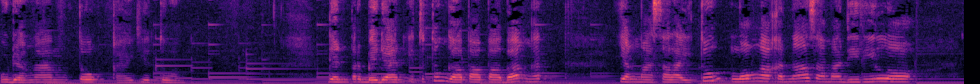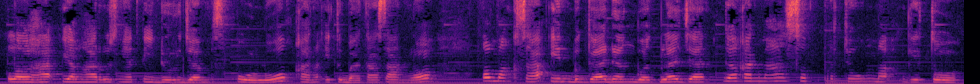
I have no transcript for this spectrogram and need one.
udah ngantuk kayak gitu. Dan perbedaan itu tuh nggak apa-apa banget. Yang masalah itu lo nggak kenal sama diri lo. Lo yang harusnya tidur jam 10 karena itu batasan lo lo maksain begadang buat belajar gak akan masuk percuma gitu.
